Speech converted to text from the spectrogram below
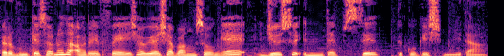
여러분께서는 RFA 자유아시아 방송의 뉴스 인덱스 듣고 계십니다.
